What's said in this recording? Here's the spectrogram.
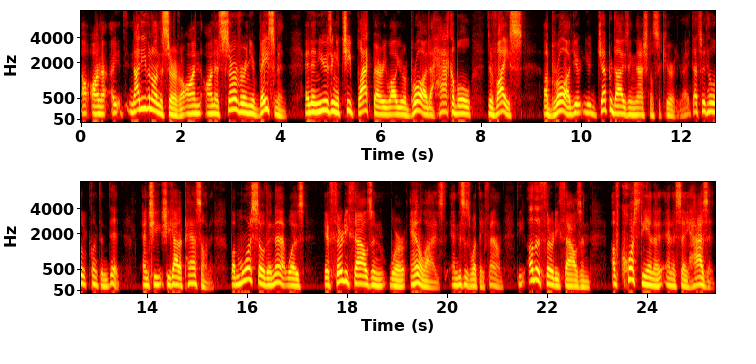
Uh, on a, not even on the server, on on a server in your basement, and then using a cheap BlackBerry while you're abroad, a hackable device abroad, you're you're jeopardizing national security, right? That's what Hillary Clinton did, and she she got a pass on it. But more so than that was if 30,000 were analyzed, and this is what they found, the other 30,000, of course the NSA has it.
